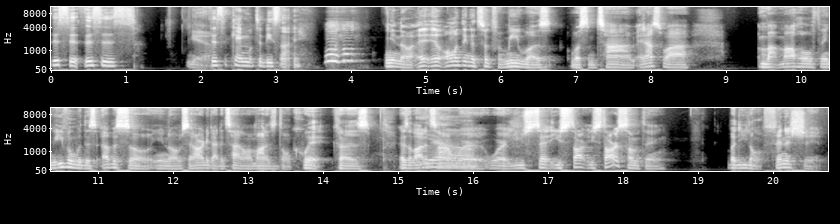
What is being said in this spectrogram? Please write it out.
this is this is yeah. this came up to be something. you know, it only thing it took for me was was some time, and that's why my my whole thing, even with this episode, you know, what I'm saying? I already got the title on my mind is "Don't Quit" because there's a lot of time where where you set you start you start something, but you don't finish it,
